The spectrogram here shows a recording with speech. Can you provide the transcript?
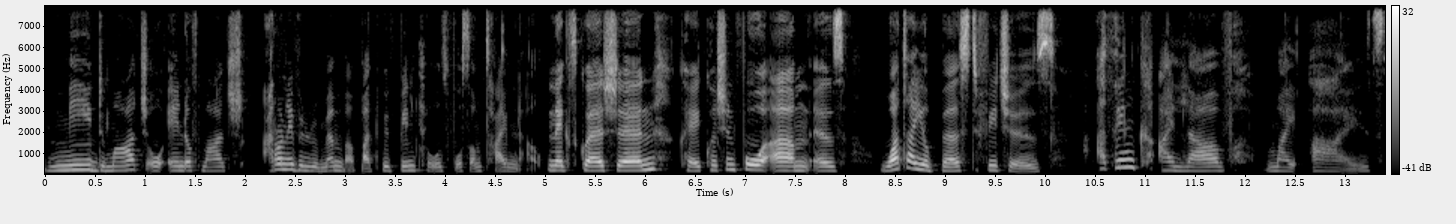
mid March or end of March. I don't even remember, but we've been closed for some time now. Next question. Okay, question four um, is What are your best features? I think I love my eyes.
